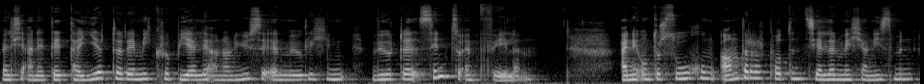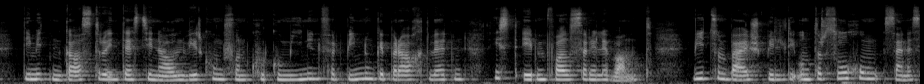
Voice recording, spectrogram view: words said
welche eine detailliertere mikrobielle Analyse ermöglichen würde, sind zu empfehlen. Eine Untersuchung anderer potenzieller Mechanismen, die mit den gastrointestinalen Wirkungen von Curcumin in Verbindung gebracht werden, ist ebenfalls relevant, wie zum Beispiel die Untersuchung seines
